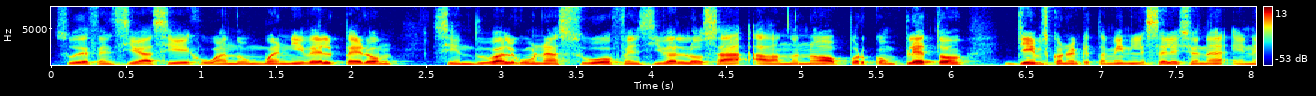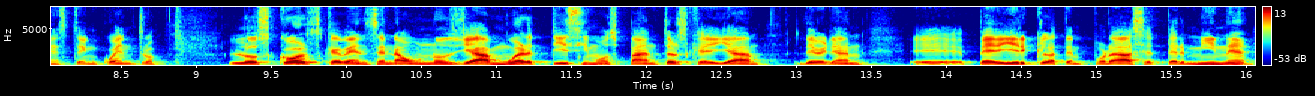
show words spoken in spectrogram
su defensiva sigue jugando un buen nivel, pero sin duda alguna su ofensiva los ha abandonado por completo, James Conner que también se lesiona en este encuentro. Los Colts que vencen a unos ya muertísimos Panthers que ya deberían eh, pedir que la temporada se termine.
